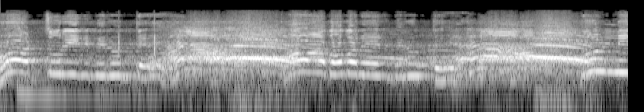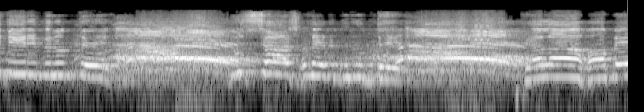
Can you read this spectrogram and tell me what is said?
ভোট চুরির বিরুদ্ধে হাওয়া ভবনের বিরুদ্ধে দুর্নীতির বিরুদ্ধে দুঃশাসনের বিরুদ্ধে খেলা হবে।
